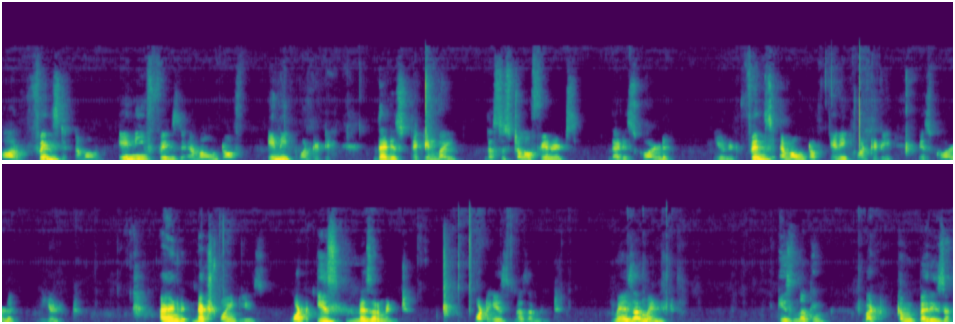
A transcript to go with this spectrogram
or fixed amount any fixed amount of any quantity that is taken by the system of units that is called unit. Fixed amount of any quantity is called unit. And next point is what is measurement? What is measurement? Measurement is nothing but comparison.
